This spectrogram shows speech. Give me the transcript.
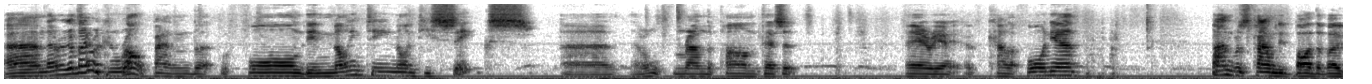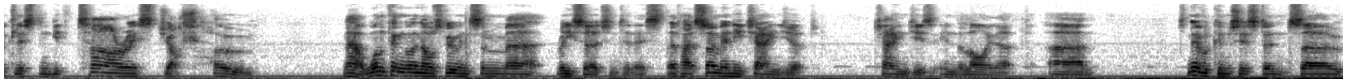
Um, they're an American rock band that were formed in 1996. Uh, they're all from around the Palm Desert area of California. Band was founded by the vocalist and guitarist Josh Homme. Now, one thing when I was doing some uh, research into this, they've had so many change up changes in the lineup. Um, it's never consistent, so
